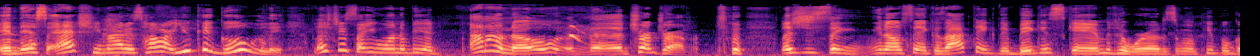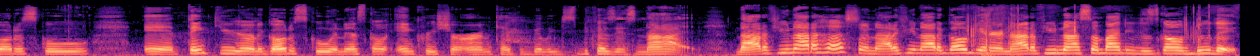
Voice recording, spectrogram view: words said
and that's actually not as hard. You could Google it. Let's just say you want to be a, I don't know, the truck driver. Let's just say, you know what I'm saying? Because I think the biggest scam in the world is when people go to school and think you're going to go to school and that's going to increase your earning capabilities because it's not. Not if you're not a hustler, not if you're not a go getter, not if you're not somebody that's going to do the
